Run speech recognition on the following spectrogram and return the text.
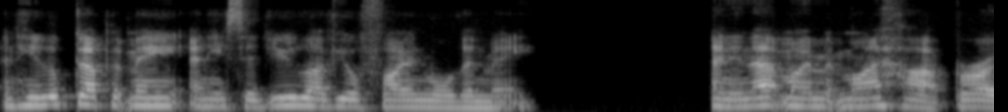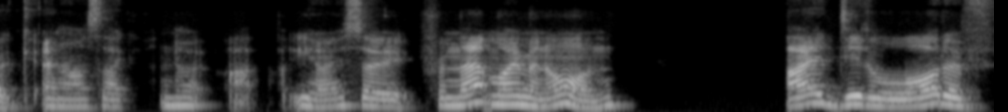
And he looked up at me and he said, You love your phone more than me. And in that moment, my heart broke. And I was like, no, I, you know, so from that moment on, I did a lot of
